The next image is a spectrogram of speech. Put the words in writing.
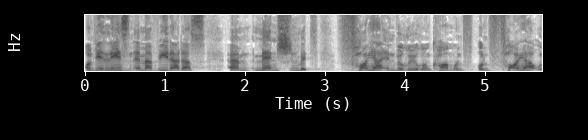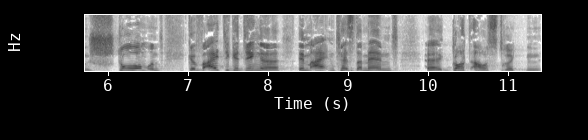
Und wir lesen immer wieder, dass ähm, Menschen mit Feuer in Berührung kommen und, und Feuer und Sturm und gewaltige Dinge im Alten Testament äh, Gott ausdrückten,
